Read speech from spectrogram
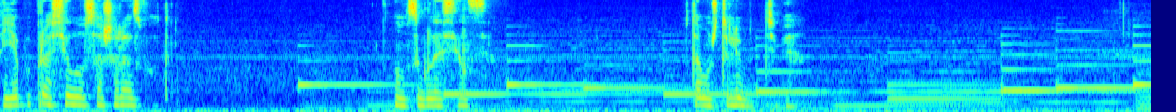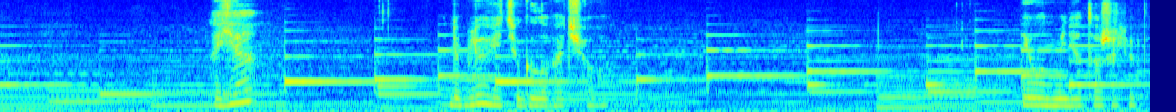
Я попросила у Саши развод. Он согласился. Потому что любит тебя. А я люблю Витю Головачева. И он меня тоже любит.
